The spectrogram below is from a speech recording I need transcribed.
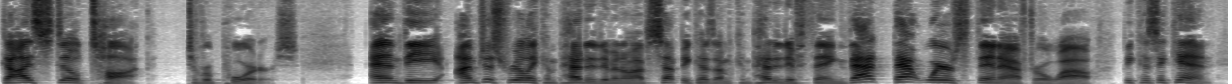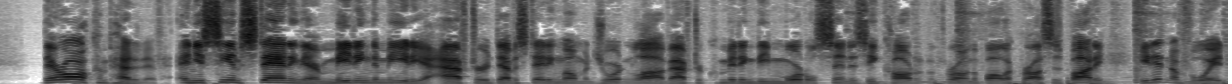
Guys still talk to reporters. And the I'm just really competitive and I'm upset because I'm competitive thing, that that wears thin after a while. Because again, they're all competitive. And you see him standing there meeting the media after a devastating moment. Jordan Love, after committing the mortal sin, as he called it, of throwing the ball across his body, he didn't avoid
